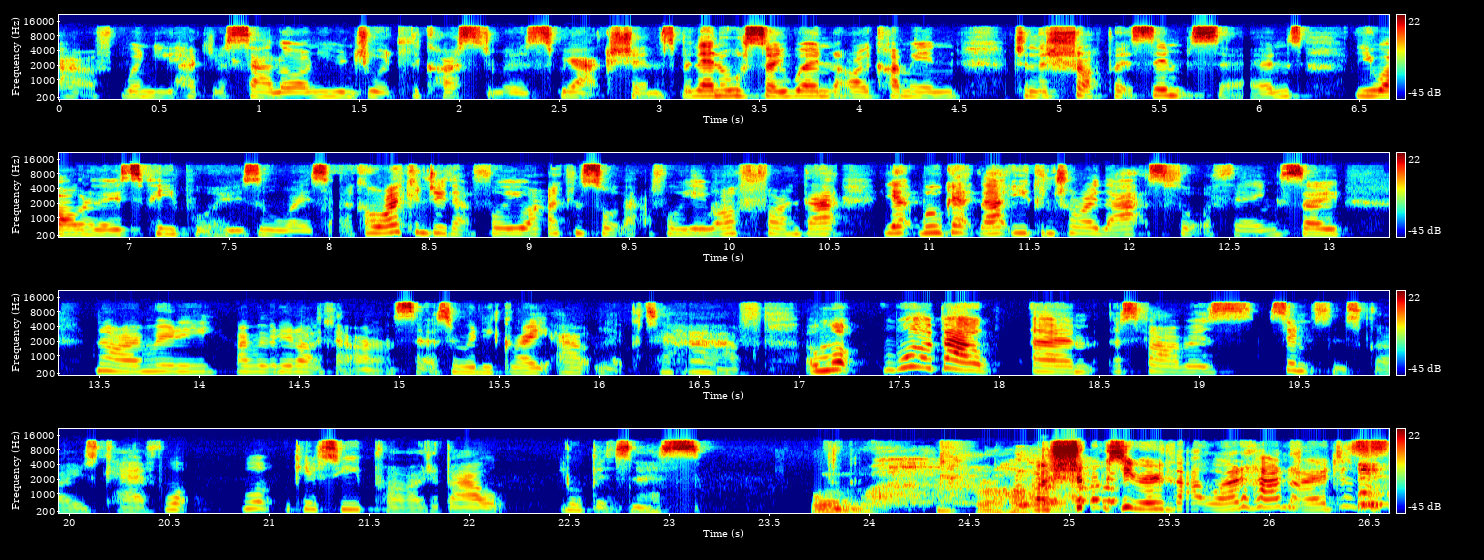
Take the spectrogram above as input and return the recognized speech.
out of when you had your salon. You enjoyed the customers' reactions, but then also when I come in to the shop at Simpsons, you are one of those people who's always like, "Oh, I can do that for you. I can sort that for you. I'll find that. Yeah, we'll get that. You can try that sort of thing." So no, I'm really, I really like that answer. It's a really great outlook to have. And what, what about um, as far as Simpsons goes, Kev? What, what gives you pride about your business? Oh, right. I shocked you with that one, hadn't I? I just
